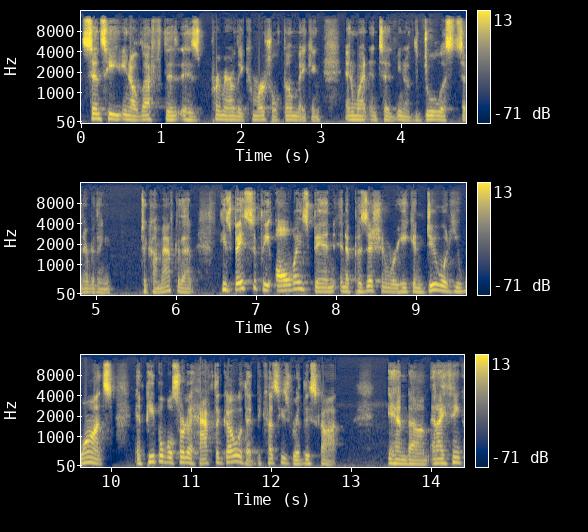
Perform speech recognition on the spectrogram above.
since he you know left his, his primarily commercial filmmaking and went into you know the duelists and everything to come after that. He's basically always been in a position where he can do what he wants and people will sort of have to go with it because he's ridley scott. And um, and i think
